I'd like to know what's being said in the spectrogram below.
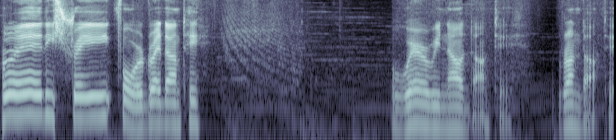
Pretty straightforward, right, Dante? Where are we now, Dante? Run, Dante.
